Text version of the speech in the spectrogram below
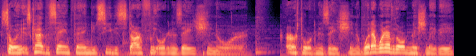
So it's kind of the same thing. You'd see the Starfleet organization or Earth organization or whatever, whatever the organization may be,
